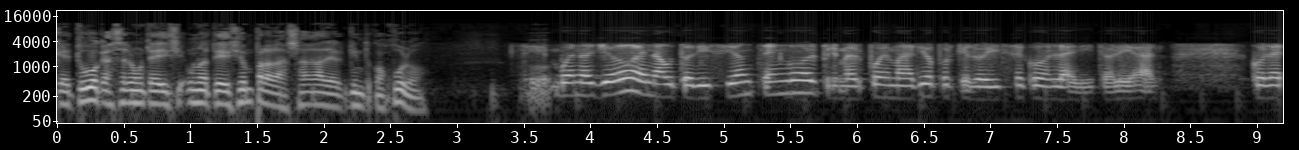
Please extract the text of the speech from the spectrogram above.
que tuvo que hacer una autoedición, una autoedición para la saga del Quinto Conjuro? Sí, bueno, yo en autoedición tengo el primer poemario porque lo hice con la editorial. Con la,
